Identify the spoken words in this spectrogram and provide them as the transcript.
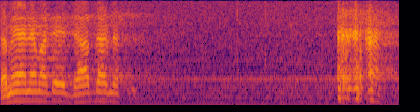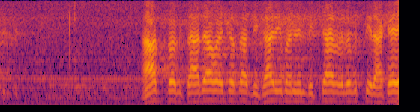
તમે એના માટે જવાબદાર નથી. હાથ પગ સાદા હોય છતાં ભિખારી બનીને ભિક્ષા વૃત્તિ રાખે,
